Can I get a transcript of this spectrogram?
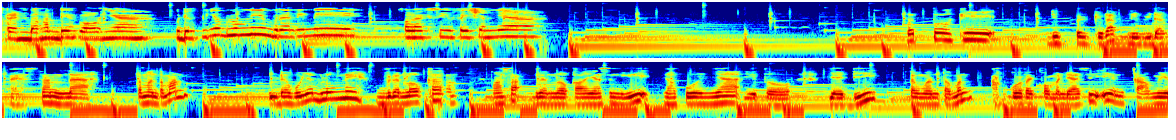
keren banget deh pokoknya. Udah punya belum nih brand ini? Koleksi fashionnya? Betul Ki, di bergerak di bidang fashion. Nah, teman-teman udah punya belum nih brand lokal? Masa brand lokalnya sendiri nggak punya gitu. Jadi teman-teman aku rekomendasiin, kami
